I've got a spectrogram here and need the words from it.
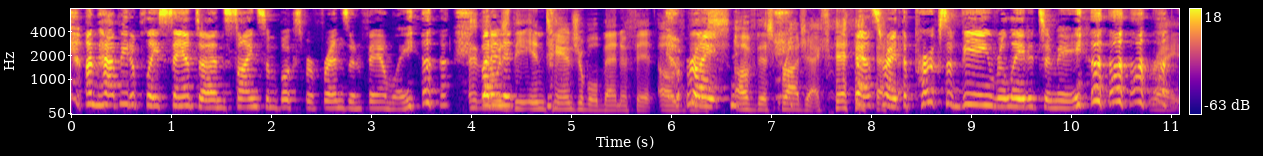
I'm happy to play Santa and sign some books for friends and family. but that was it, the intangible benefit of this, right. of this project. That's right. The perks of being related to me. right.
